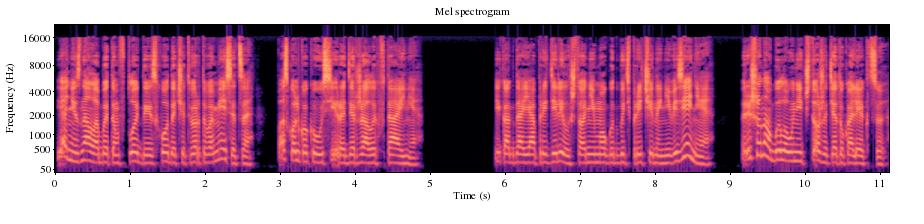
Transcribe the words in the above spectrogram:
Я не знал об этом вплоть до исхода четвертого месяца, поскольку Каусира держал их в тайне. И когда я определил, что они могут быть причиной невезения, решено было уничтожить эту коллекцию.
